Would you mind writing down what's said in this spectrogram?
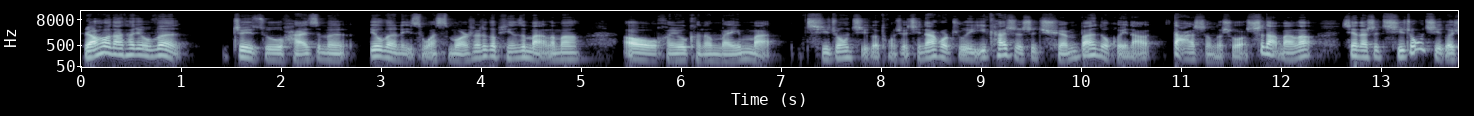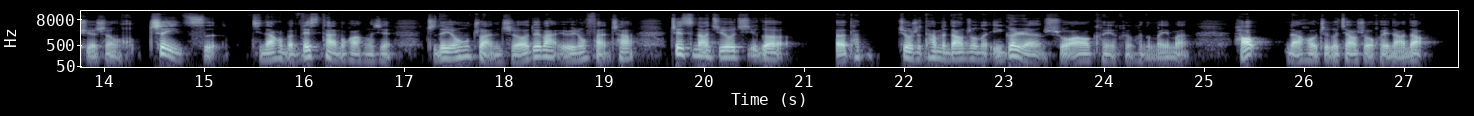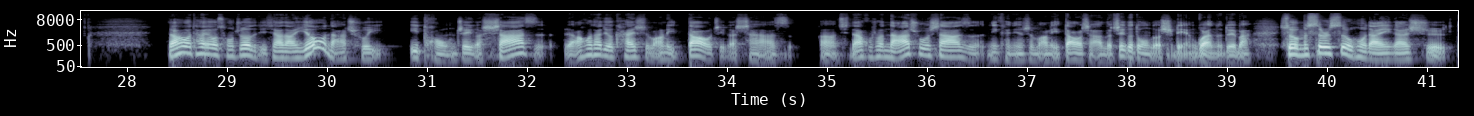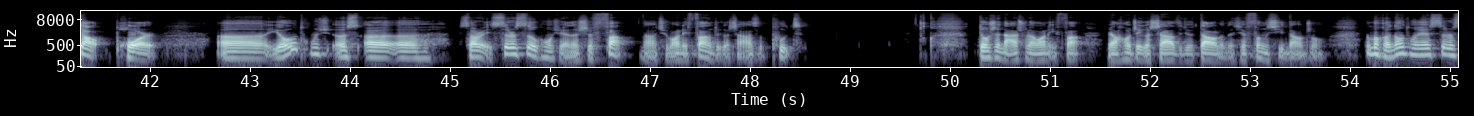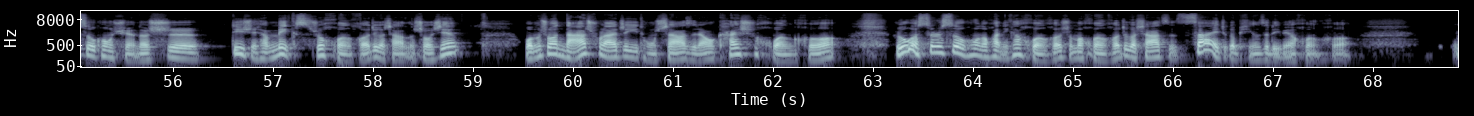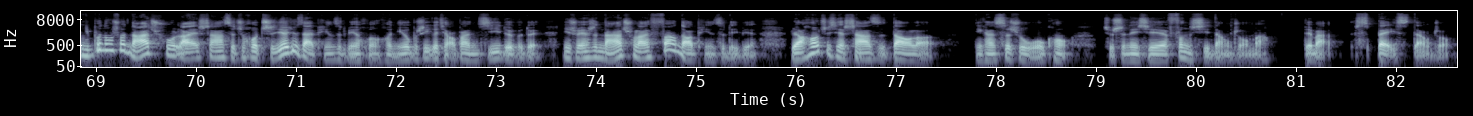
然后呢，他就问这组孩子们又问了一次 once more，说这个瓶子满了吗？哦，很有可能没满。其中几个同学，请大伙儿注意，一开始是全班都回答，大声的说：“是的，满了。”现在是其中几个学生这一次。请待会儿把 this time 画横线，指的有种转折，对吧？有一种反差。这次呢，就有几个，呃，他就是他们当中的一个人说啊，可以很可能没满。好，然后这个教授回答道，然后他又从桌子底下呢，又拿出一一桶这个沙子，然后他就开始往里倒这个沙子啊。请大伙说，拿出沙子，你肯定是往里倒沙子，这个动作是连贯的，对吧？所以，我们四十四个空答应该是倒 pour。呃，有同学，呃，呃，呃。Sorry，四十四个空选的是放啊，去往里放这个沙子，put，都是拿出来往里放，然后这个沙子就到了那些缝隙当中。那么很多同学四十四个空选的是 D 选项，mix，说混合这个沙子。首先，我们说拿出来这一桶沙子，然后开始混合。如果四十四个空的话，你看混合什么？混合这个沙子在这个瓶子里面混合。你不能说拿出来沙子之后直接就在瓶子里面混合，你又不是一个搅拌机，对不对？你首先是拿出来放到瓶子里边，然后这些沙子到了，你看四十五个空就是那些缝隙当中嘛，对吧？space 当中。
